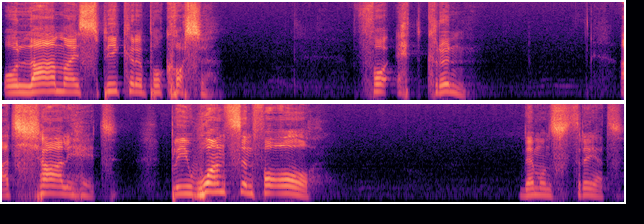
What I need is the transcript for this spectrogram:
Og la meg spikre på korset for et grunn. At kjærlighet blir once and for all demonstrert.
